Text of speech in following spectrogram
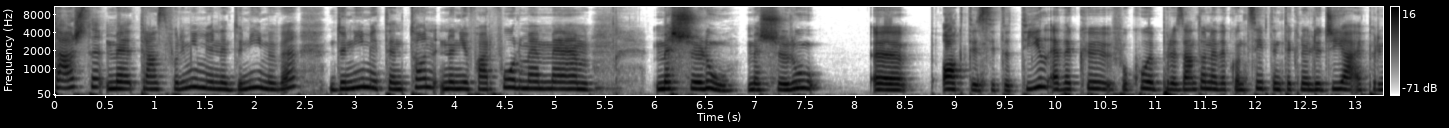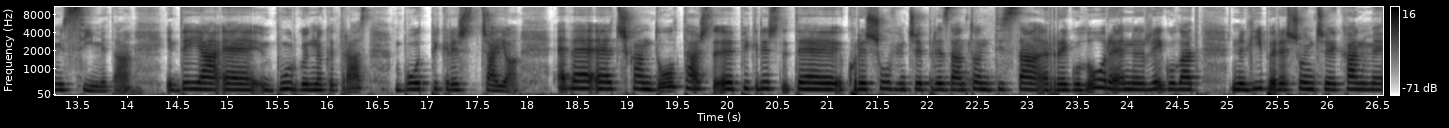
tash me transformimin e dënimeve, dënimi tenton në një farë forme me me shëru, me shëru ë uh, aktin si të tillë, edhe ky Foucault e prezanton edhe konceptin teknologjia e përmirësimit, a? Mm. Ideja e burgut në këtë rast bëhet pikërisht qajo. Edhe çka ndodh tash pikërisht te kur e shohim që e prezanton disa rregullore në rregullat në libër e shohim që e kanë me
